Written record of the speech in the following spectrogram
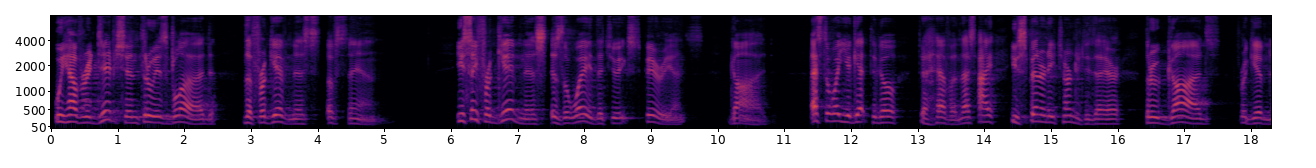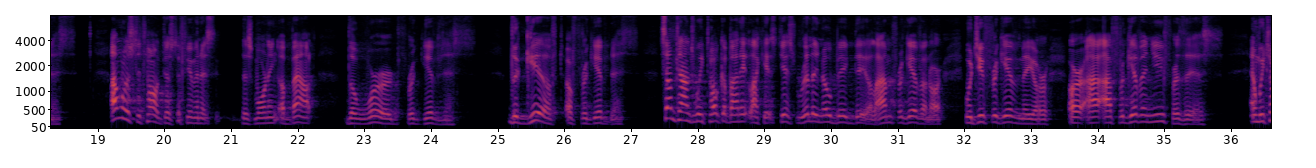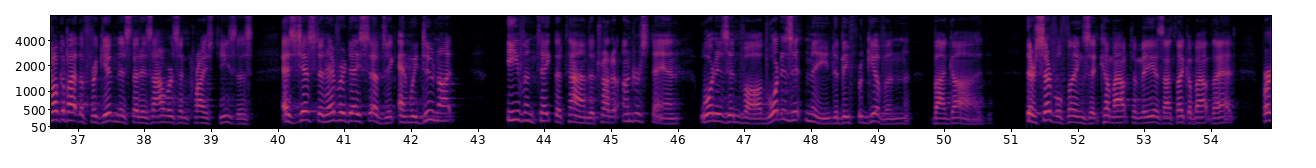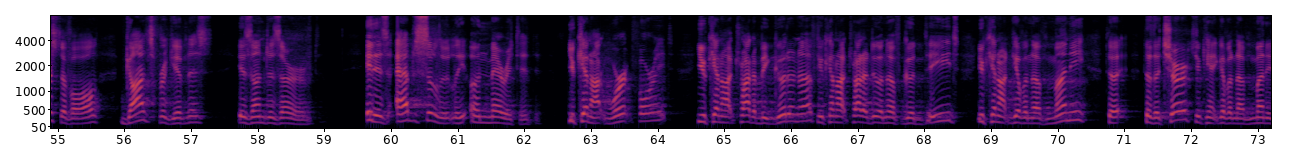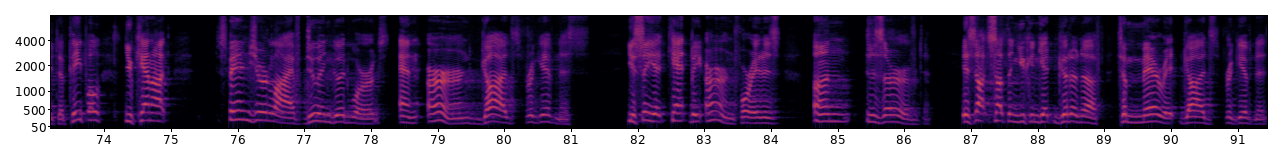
we have redemption through his blood, the forgiveness of sin. You see, forgiveness is the way that you experience God. That's the way you get to go to heaven. That's how you spend an eternity there through God's forgiveness. I want us to talk just a few minutes this morning about the word forgiveness, the gift of forgiveness. Sometimes we talk about it like it's just really no big deal. I'm forgiven, or would you forgive me, or, or I, I've forgiven you for this. And we talk about the forgiveness that is ours in Christ Jesus as just an everyday subject, and we do not even take the time to try to understand what is involved. What does it mean to be forgiven by God? There are several things that come out to me as I think about that. First of all, God's forgiveness is undeserved. It is absolutely unmerited. You cannot work for it. You cannot try to be good enough. You cannot try to do enough good deeds. You cannot give enough money to, to the church. You can't give enough money to people. You cannot spend your life doing good works and earn God's forgiveness. You see, it can't be earned, for it is undeserved. It's not something you can get good enough to merit God's forgiveness.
